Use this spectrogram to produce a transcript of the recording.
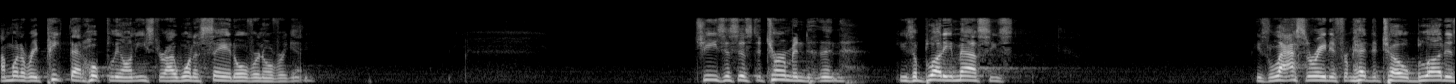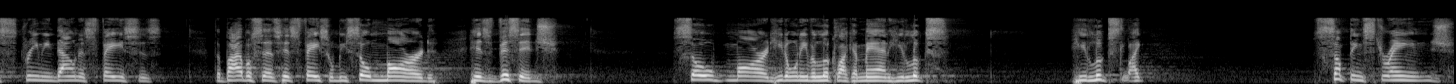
I'm going to repeat that hopefully on Easter. I want to say it over and over again. Jesus is determined and he's a bloody mess. He's He's lacerated from head to toe. Blood is streaming down his face. His, the Bible says his face will be so marred, his visage so marred, he don't even look like a man. He looks, he looks like something strange.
